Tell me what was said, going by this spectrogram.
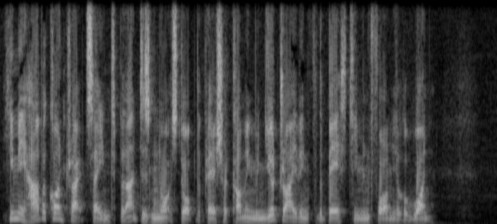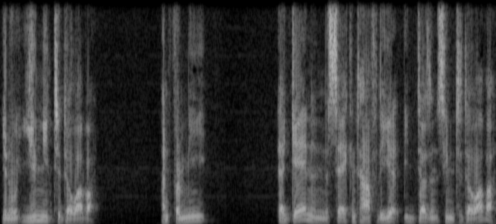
he may have a contract signed, but that does not stop the pressure coming. When you're driving for the best team in Formula One, you know, you need to deliver. And for me, again, in the second half of the year, he doesn't seem to deliver.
